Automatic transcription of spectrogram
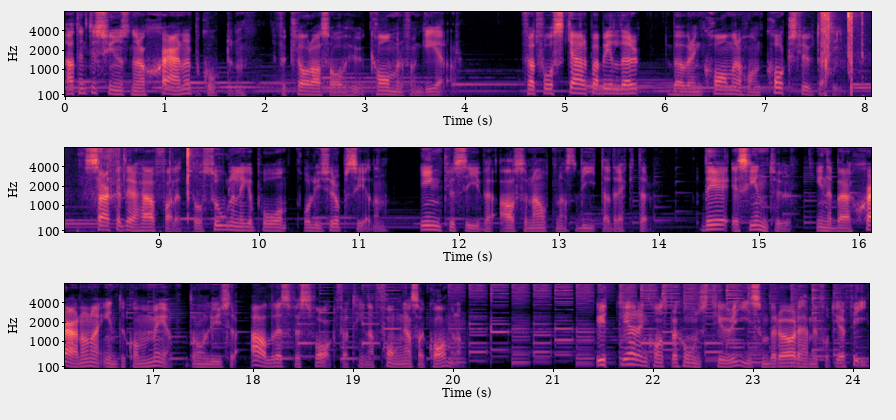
Att det inte syns några stjärnor på korten förklaras av hur kameror fungerar. För att få skarpa bilder behöver en kamera ha en kort slutartid. Särskilt i det här fallet då solen ligger på och lyser upp scenen, inklusive astronauternas vita dräkter. Det i sin tur innebär att stjärnorna inte kommer med då de lyser alldeles för svagt för att hinna fångas av kameran. Ytterligare en konspirationsteori som berör det här med fotografi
